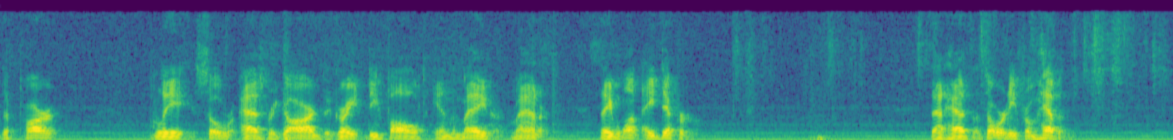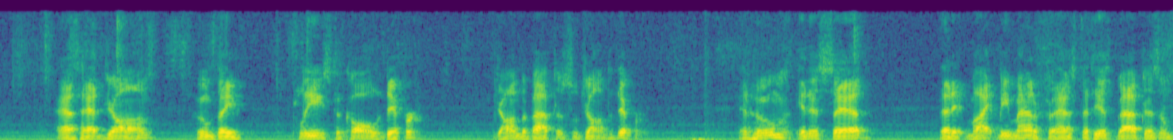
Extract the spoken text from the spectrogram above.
the partly so as regard the great default in the manner. manner. They want a dipper that has authority from heaven, as had John, whom they pleased to call a dipper, John the Baptist was John the Dipper, in whom it is said that it might be manifest that his baptism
